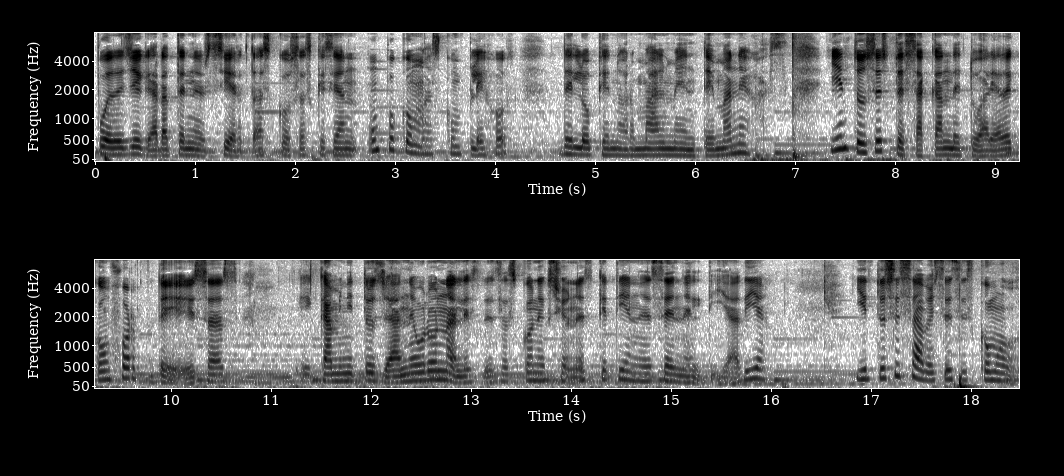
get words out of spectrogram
puedes llegar a tener ciertas cosas que sean un poco más complejos de lo que normalmente manejas. Y entonces te sacan de tu área de confort, de esas eh, caminitos ya neuronales, de esas conexiones que tienes en el día a día. Y entonces a veces es como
